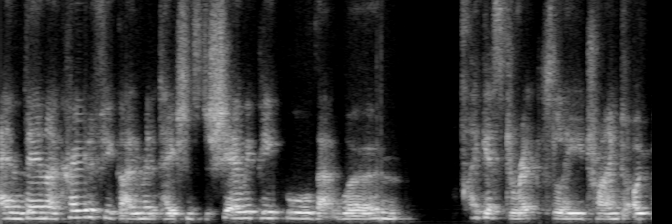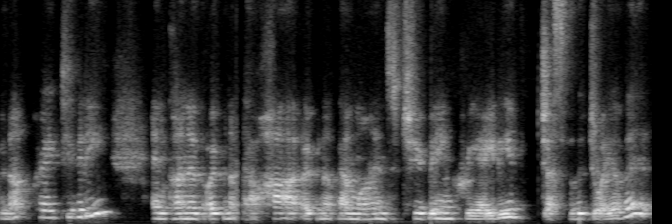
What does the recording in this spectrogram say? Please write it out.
And then I created a few guided meditations to share with people that were, I guess, directly trying to open up creativity and kind of open up our heart, open up our minds to being creative just for the joy of it.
